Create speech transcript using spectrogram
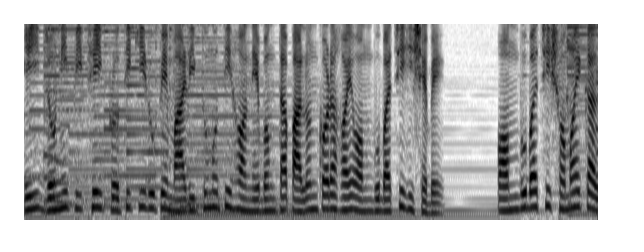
এই জনি পিঠেই প্রতীকী রূপে মা ঋতুমতী হন এবং তা পালন করা হয় অম্বুবাচী হিসেবে। অম্বুবাচী সময়কাল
